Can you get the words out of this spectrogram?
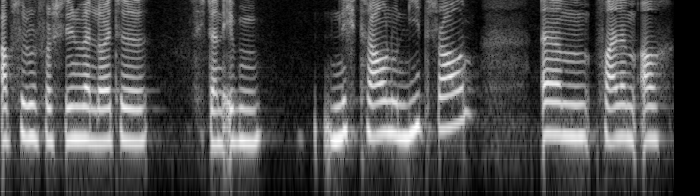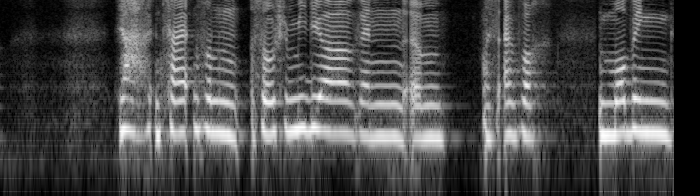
absolut verstehen, wenn Leute sich dann eben nicht trauen und nie trauen. Ähm, vor allem auch ja in Zeiten von Social Media, wenn ähm, es einfach Mobbing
